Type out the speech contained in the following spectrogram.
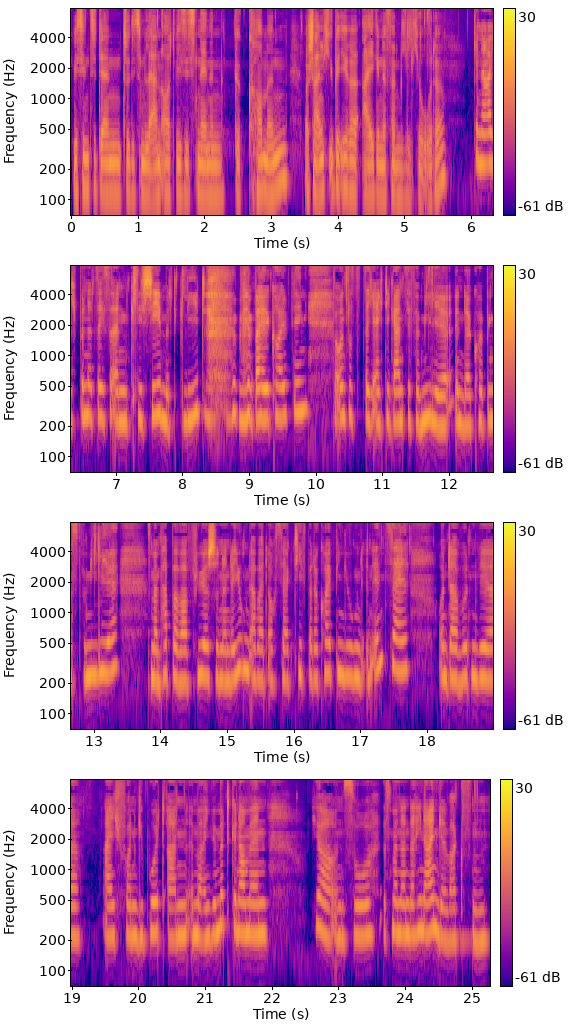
Wie sind Sie denn zu diesem Lernort, wie Sie es nennen, gekommen? Wahrscheinlich über Ihre eigene Familie, oder? Genau, ich bin tatsächlich so ein Klischee-Mitglied bei Kolping. Bei uns ist tatsächlich eigentlich die ganze Familie in der Kolpingsfamilie. Also mein Papa war früher schon in der Jugendarbeit auch sehr aktiv bei der Kolping-Jugend in Inzell und da wurden wir eigentlich von Geburt an immer irgendwie mitgenommen ja, und so ist man dann da hineingewachsen.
